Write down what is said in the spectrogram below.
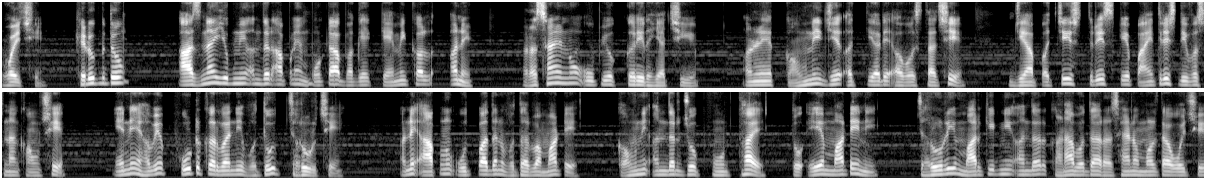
હોય છે. ખેડૂત મિત્રો, આજના યુગની અંદર આપણે મોટા ભાગે કેમિકલ અને રસાયણનો ઉપયોગ કરી રહ્યા છીએ અને ઘઉંની જે અત્યારે અવસ્થા છે, જ્યાં પચીસ, ત્રીસ કે પાંત્રીસ દિવસના ઘઉં છે, એને હવે ફૂટ કરવાની વધુ જરૂર છે અને આપણું ઉત્પાદન વધારવા માટે ઘઉંની અંદર જો ફૂટ થાય તો એ માટેની જરૂરી માર્કેટની અંદર ઘણા બધા રસાયણો મળતા હોય છે.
